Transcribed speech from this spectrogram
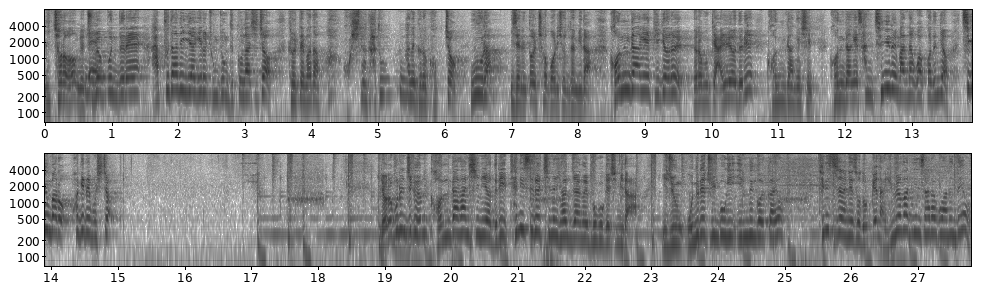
이처럼 주변 분들의 아프다는 이야기를 종종 듣고 나시죠. 그럴 때마다 헉, 혹시나 나도 하는 그런 걱정, 우울함 이제는 떨쳐버리셔도 됩니다. 건강의 비결을 여러분께 알려드릴 건강의 신, 건강의 산 증인을 만나고 왔거든요. 지금 바로 확인해 보시죠. 여러분은 지금 건강한 시니어들이 테니스를 치는 현장을 보고 계십니다. 이 중 오늘의 주인공이 있는 걸까요? 테니스장에서도 꽤나 유명한 인사라고 하는데요.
